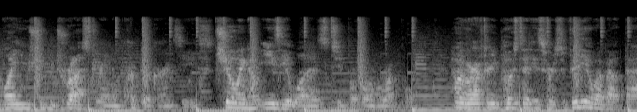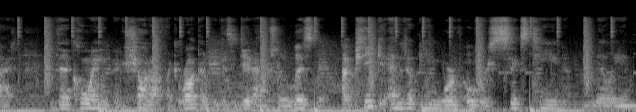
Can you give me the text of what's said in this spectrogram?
why you shouldn't trust random cryptocurrencies, showing how easy it was to perform a rug pull. However, after he posted his first video about that, the coin shot off like a rocket because he did actually list it. At peak, it ended up being worth over $16 million,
